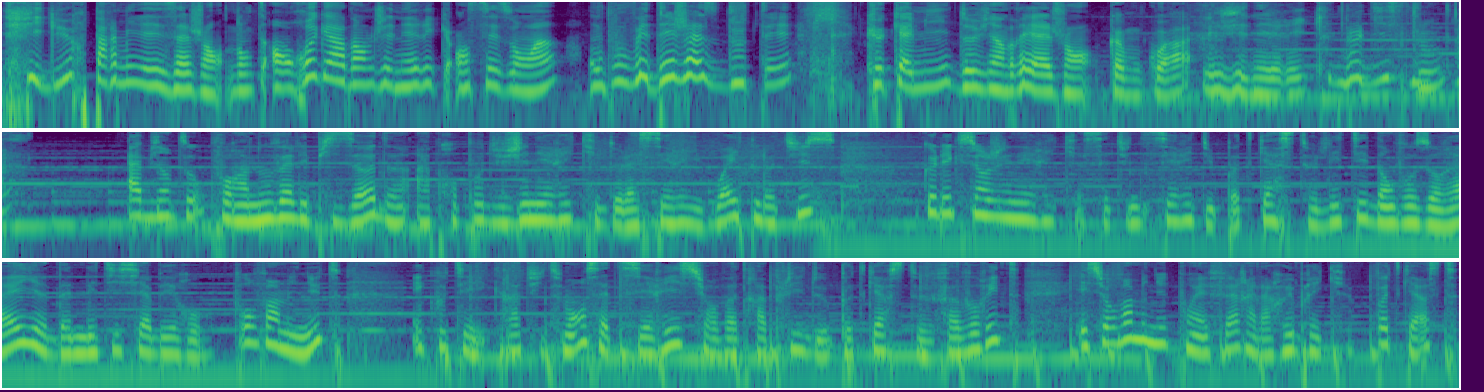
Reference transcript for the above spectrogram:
figure parmi les agents. Donc en regardant le générique en saison 1, on pouvait déjà se douter que Camille deviendrait agent. Comme quoi, les génériques nous disent tout. À bientôt pour un nouvel épisode à propos du générique de la série White Lotus. Collection générique, c'est une série du podcast L'été dans vos oreilles d'Anne-Laetitia Béraud pour 20 minutes. Écoutez gratuitement cette série sur votre appli de podcast favorite et sur 20minutes.fr à la rubrique podcast.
